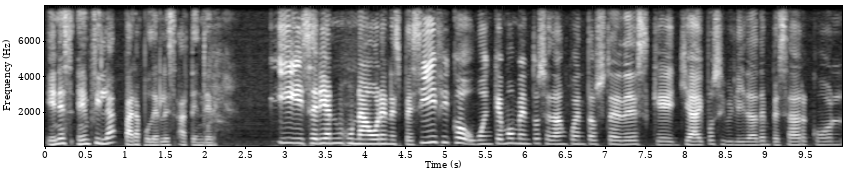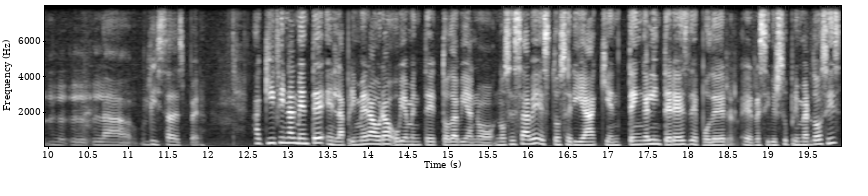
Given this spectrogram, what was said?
en, en fila para poderles atender. ¿Y serían una hora en específico o en qué momento se dan cuenta ustedes que ya hay posibilidad de empezar con la lista de espera? Aquí finalmente en la primera hora obviamente todavía no, no se sabe, esto sería quien tenga el interés de poder eh, recibir su primer dosis,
